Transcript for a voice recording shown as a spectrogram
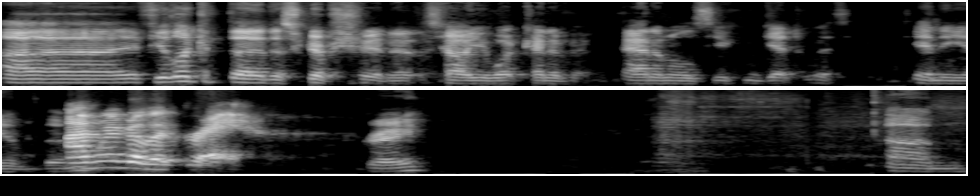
uh, if you look at the description, it'll tell you what kind of animals you can get with any of them. I'm gonna go with gray. Gray. Um,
